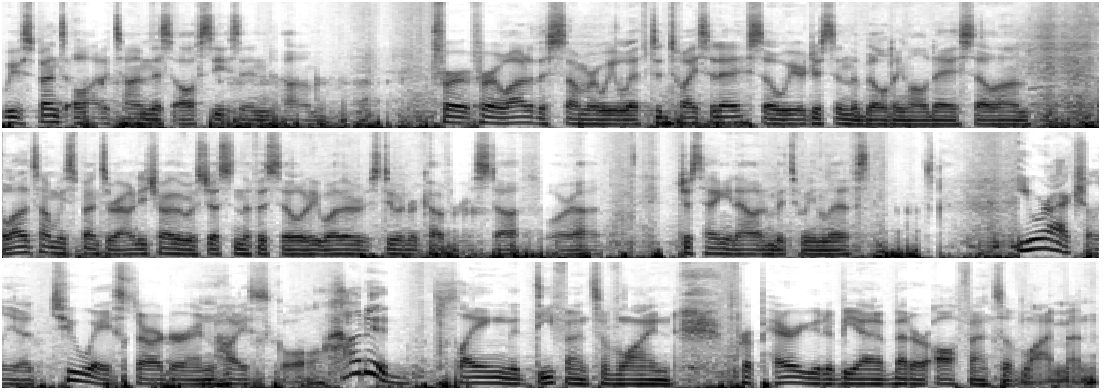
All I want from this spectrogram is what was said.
we've spent a lot of time this off season. Um, for for a lot of the summer, we lifted twice a day, so we were just in the building all day. So um, a lot of time we spent around each other was just in the facility, whether it was doing recovery stuff or uh, just hanging out in between lifts. You were actually a two-way starter in high school. How did playing the defensive line prepare you to be a better offensive lineman?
